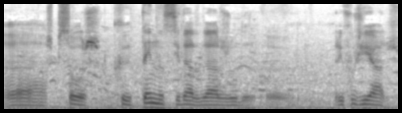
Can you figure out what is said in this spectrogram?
ah, as pessoas que têm necessidade de ajuda, ah, refugiados,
